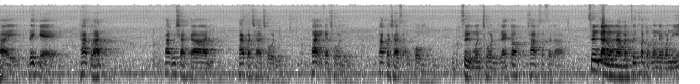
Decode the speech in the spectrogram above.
ข่ายได้แก่ ภาครัฐ ภาควิชาการ ภาคประชาชน ภาคเอกชน ภาคประชาสังคม สื่อมวลชน และก็ภาคศาสนาซึ่งการลงนามบันทึกข้อตกลงในวันนี้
